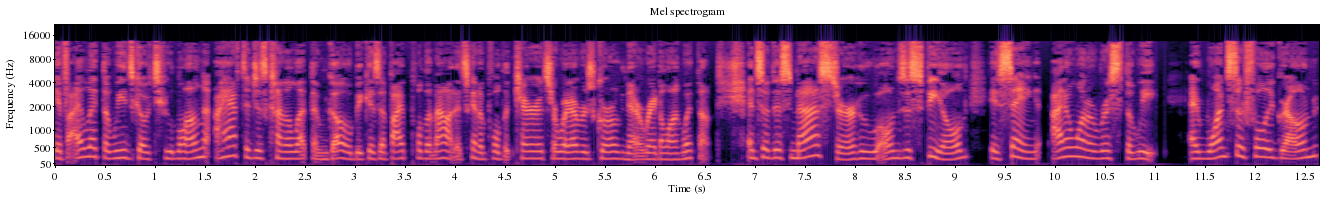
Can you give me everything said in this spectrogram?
If I let the weeds go too long, I have to just kind of let them go because if I pull them out, it's going to pull the carrots or whatever's growing there right along with them. And so this master who owns this field is saying, I don't want to risk the wheat. And once they're fully grown,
